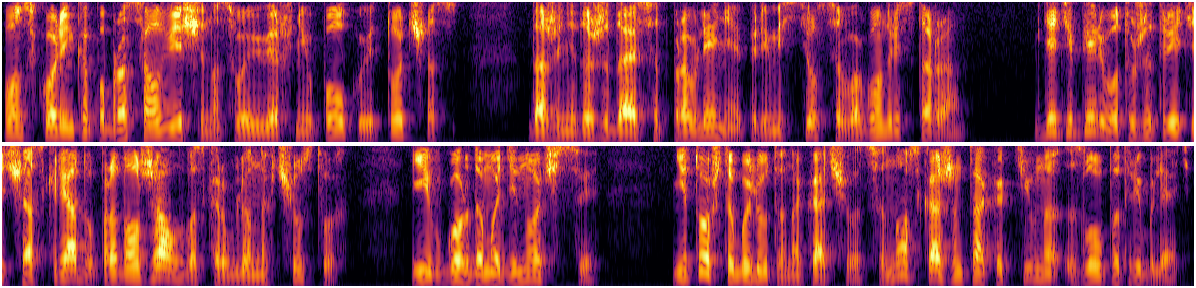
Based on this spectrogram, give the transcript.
он скоренько побросал вещи на свою верхнюю полку и тотчас, даже не дожидаясь отправления, переместился в вагон-ресторан, где теперь вот уже третий час кряду продолжал в оскорбленных чувствах и в гордом одиночестве не то чтобы люто накачиваться, но, скажем так, активно злоупотреблять.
